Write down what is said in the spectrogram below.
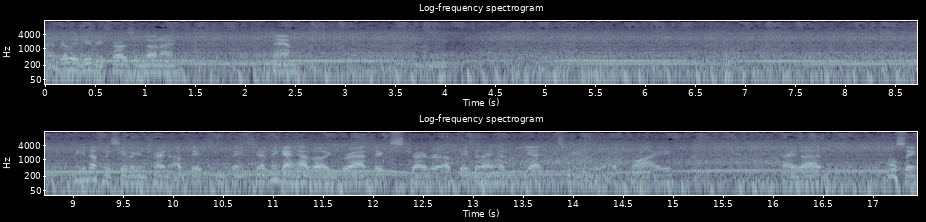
I really do be frozen, don't I? Damn. I can definitely see if I can try and update some things too. I think I have a graphics driver update that I have yet to apply. Try that. We'll see.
